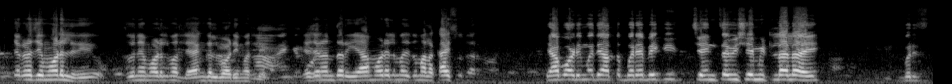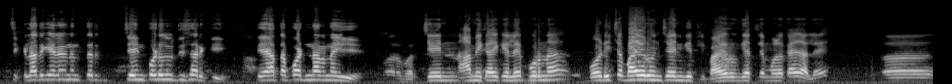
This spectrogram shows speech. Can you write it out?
तुमच्याकडे जे मॉडेल आहे ते जुन्या मॉडेल मधले अँगल बॉडी मधले. हा, angle body. त्याच्यानंतर या मॉडेल मध्ये तुम्हाला काय सुधारणा वाटतं या बॉडीमध्ये आता बऱ्यापैकी चेनचा विषय मिटलेला आहे. बरीच चिखलात गेल्यानंतर चेन पडत होती सारखी. ते आता पडणार नाहीये. बरोबर. चेन आम्ही काय केलंय पूर्ण बॉडीच्या बाहेरून चेन घेतली. बाहेरून घेतल्यामुळे काय झालंय अं,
